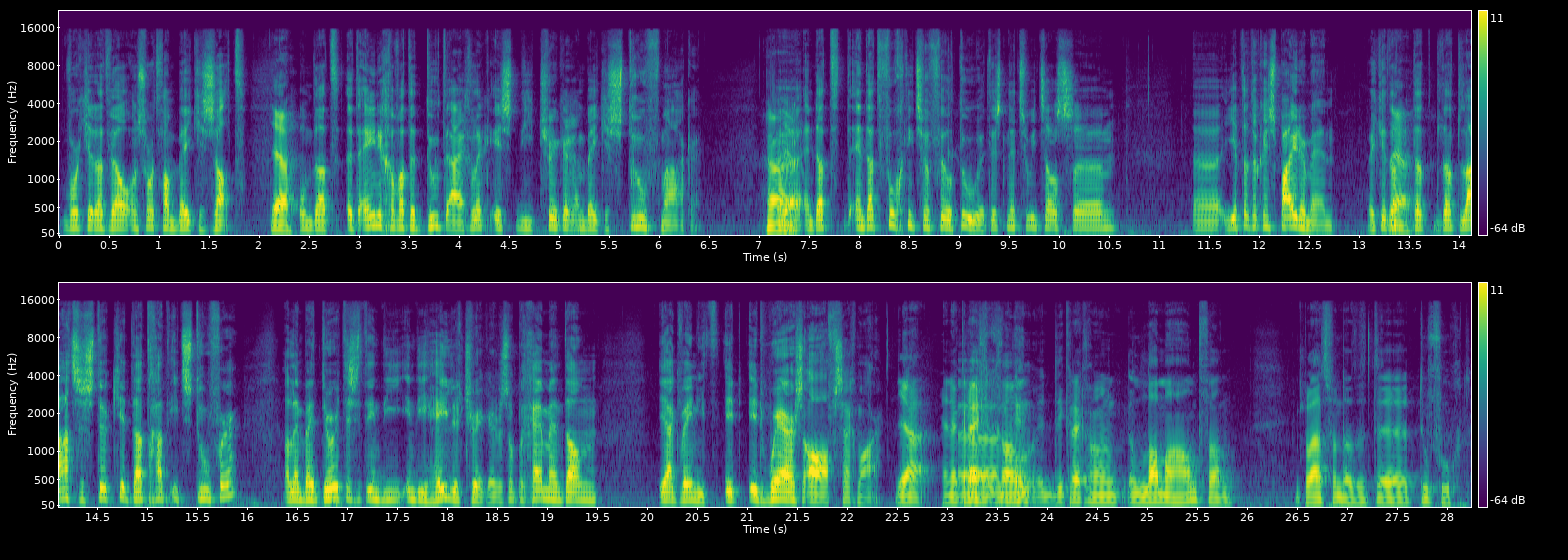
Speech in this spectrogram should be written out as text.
word je dat wel een soort van beetje zat. Ja. Omdat het enige wat het doet eigenlijk is die trigger een beetje stroef maken. Ah, ja. en, dat, en dat voegt niet zoveel toe. Het is net zoiets als... Uh, je hebt dat ook in Spider-Man. Weet je, dat, ja. dat, dat laatste stukje, dat gaat iets stroever. Alleen bij Dirt is het in die, in die hele trigger. Dus op een gegeven moment dan ja, ik weet niet, it, it wears off, zeg maar. Ja, en dan krijg je ehm, gewoon, en... je krijgt gewoon een lamme hand van. In plaats van dat het uh, toevoegt.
